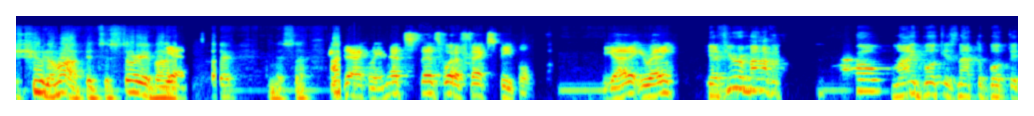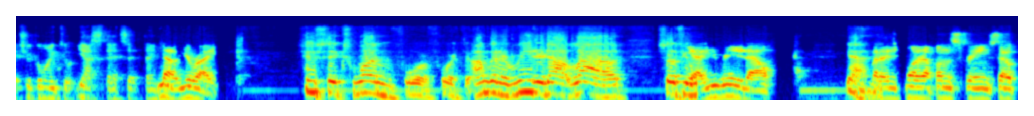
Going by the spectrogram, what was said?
shoot 'em up. It's a story about Yeah. a and the son. Exactly. And that's that's what affects people. You got it? You ready? Yeah, if you're a mob, tomorrow, my book is not the book that you're going to. Yes, that's it. Thank you. No, you're right. Two six one four four three. I'm going to read it out loud. So if you, Yeah, you read it out, yeah, but I just want it up on the screen. So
